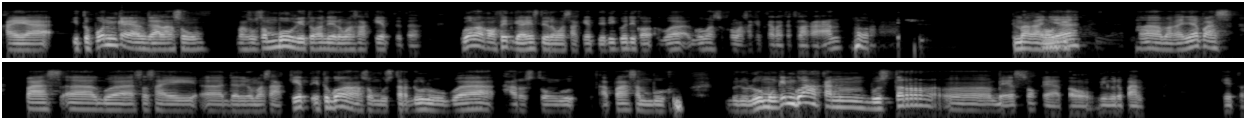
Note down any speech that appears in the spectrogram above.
kayak itu pun kayak nggak langsung langsung sembuh gitu kan di rumah sakit gitu. Gue nggak covid guys di rumah sakit. Jadi gue di gue gue masuk rumah sakit karena kecelakaan. Oh. makanya oh, gitu. nah, makanya pas pas uh, eh, gue selesai uh, dari rumah sakit itu gue langsung booster dulu. Gue harus tunggu apa sembuh dulu. Mungkin gue akan booster uh, besok ya atau minggu depan. Gitu.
